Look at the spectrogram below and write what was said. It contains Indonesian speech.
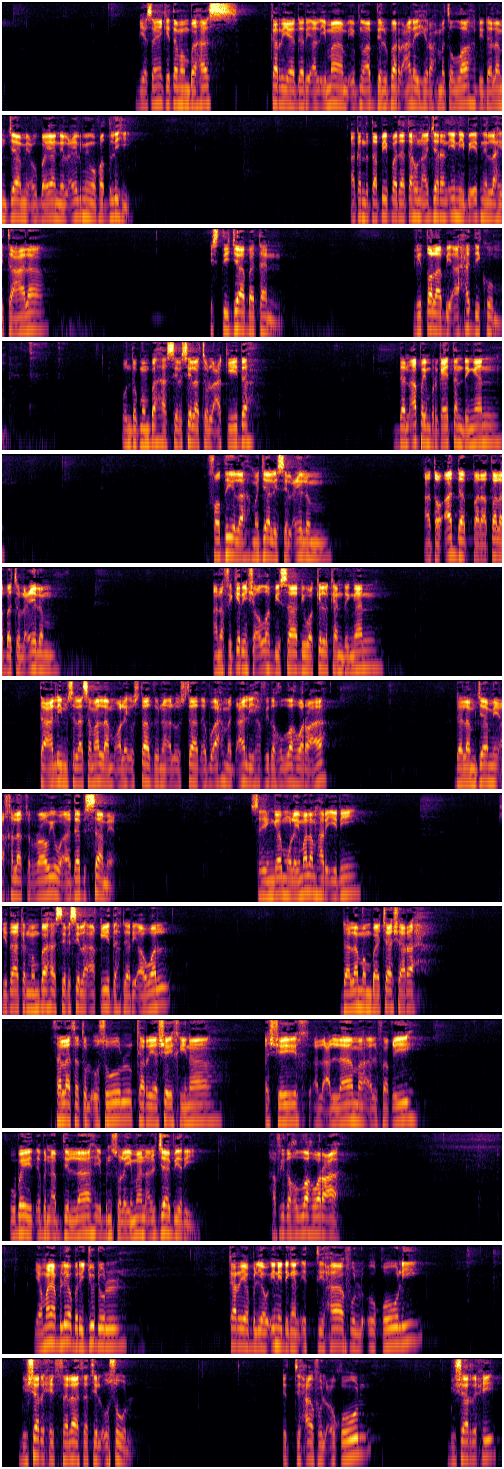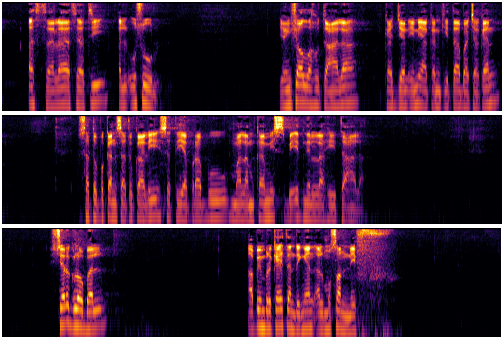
Biasanya kita membahas karya dari Al-Imam Ibn Abdul Bar alaihi rahmatullah Di dalam Jami'u Bayanil Ilmi wa Fadlihi. Akan tetapi pada tahun ajaran ini Bi'idnillahi ta'ala Istijabatan li talabi ahadikum. Untuk membahas silsilatul akidah dan apa yang berkaitan dengan fadilah majalisil ilm atau adab para talabatul ilm ana fikir insyaallah bisa diwakilkan dengan ta'lim selasa malam oleh ustazuna al-ustaz Abu Ahmad Ali hafizahullah wa ra'ah dalam Jami' Akhlaqir Rawi wa Adab Sami' sehingga mulai malam hari ini kita akan membahas silsilah akidah dari awal dalam membaca syarah Thalathatul Usul karya Syekhina Al-Syekh Al-Allamah Al-Faqih Ubaid ibn Abdullah ibn Sulaiman Al-Jabiri. Hafizahullah wa ra'ah yang mana beliau beri judul karya beliau ini dengan Ittihaful Uquli bi syarhi thalathatil usul. Ittihaful Uqul bi syarhi al-thalathati al-usul. Yang insyaallah taala kajian ini akan kita bacakan satu pekan satu kali setiap Rabu malam Kamis biidnillahi taala secara global apa yang berkaitan dengan al-musannif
